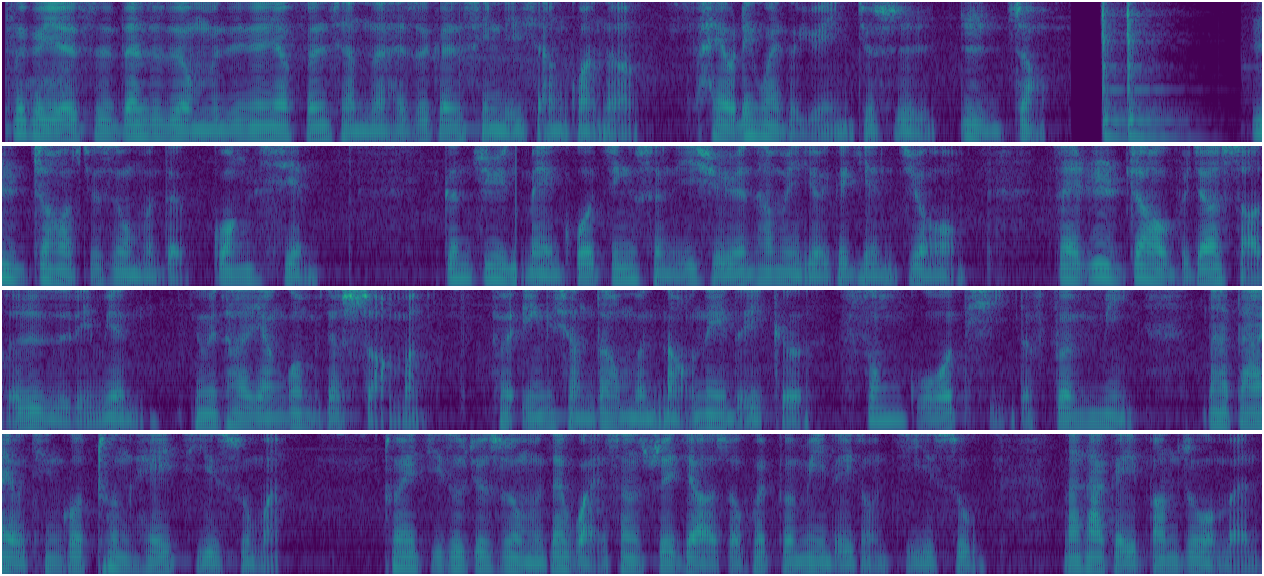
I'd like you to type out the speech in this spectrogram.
这个也是，但是我们今天要分享的还是跟心理相关的。还有另外一个原因就是日照，日照就是我们的光线。根据美国精神医学院他们有一个研究，在日照比较少的日子里面，因为它的阳光比较少嘛。会影响到我们脑内的一个松果体的分泌。那大家有听过褪黑激素吗？褪黑激素就是我们在晚上睡觉的时候会分泌的一种激素。那它可以帮助我们，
